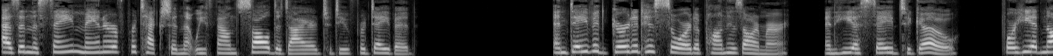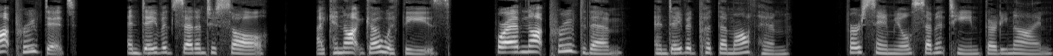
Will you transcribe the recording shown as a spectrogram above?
as in the same manner of protection that we found Saul desired to do for David. And David girded his sword upon his armor, and he essayed to go, for he had not proved it, and David said unto Saul, I cannot go with these, for I have not proved them. And David put them off him. 1 Samuel 17:39.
